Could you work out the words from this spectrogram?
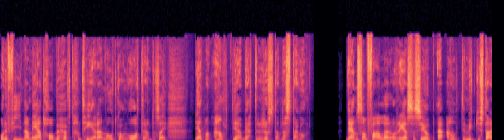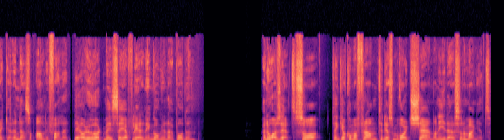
Och det fina med att ha behövt hantera en motgång och återhämta sig, det är att man alltid är bättre rustad nästa gång. Den som faller och reser sig upp är alltid mycket starkare än den som aldrig faller. Det har du hört mig säga fler än en gång i den här podden. Men oavsett så tänker jag komma fram till det som har varit kärnan i det här resonemanget.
